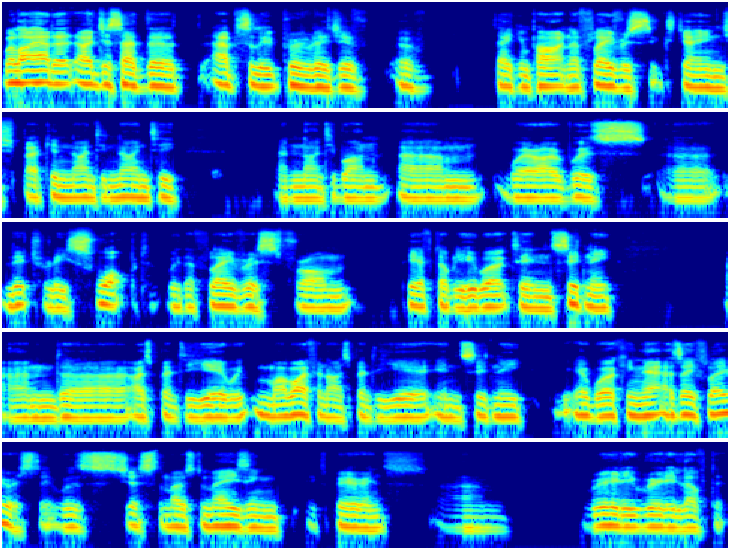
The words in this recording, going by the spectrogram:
Well, I had a, I just had the absolute privilege of of taking part in a flavorist exchange back in 1990 and 91, um, where I was uh, literally swapped with a flavorist from PFW who worked in Sydney, and uh, I spent a year with my wife and I spent a year in Sydney working there as a flavorist. It was just the most amazing experience. Um, really, really loved it.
